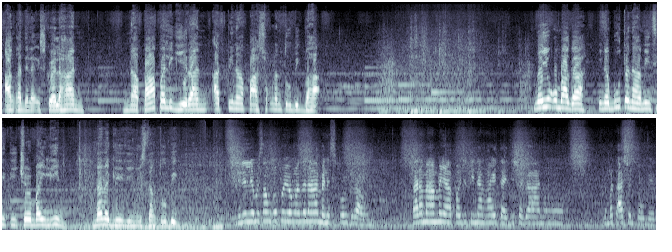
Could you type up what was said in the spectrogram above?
Ang kanilang eskwelahan, napapaligiran at pinapasok ng tubig baha. Ngayong umaga, inabutan namin si Teacher Maylin na naglilinis ng tubig. Nililimasan ko po yung ano namin, school ground. Para mamaya, pag duting ng high tide, di siya gaanong lumataas yung tubig.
